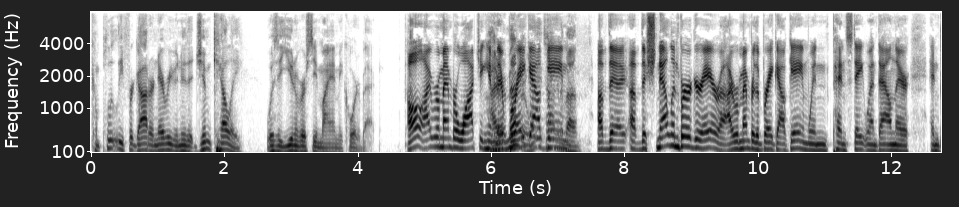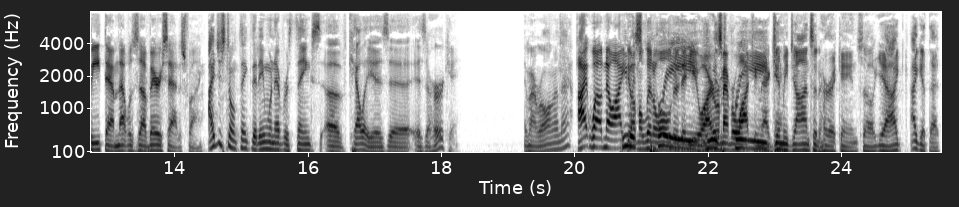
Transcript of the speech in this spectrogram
completely forgot or never even knew that Jim Kelly was a University of Miami quarterback? Oh, I remember watching him. I Their remember. What are you breakout game about? of the of the Schnellenberger era. I remember the breakout game when Penn State went down there and beat them. That was uh, very satisfying. I just don't think that anyone ever thinks of Kelly as a as a hurricane. Am I wrong on that? I well, no, I do. I'm a little pre- older than you. are. I remember pre watching that game. Jimmy Johnson Hurricane. So yeah, I I get that.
